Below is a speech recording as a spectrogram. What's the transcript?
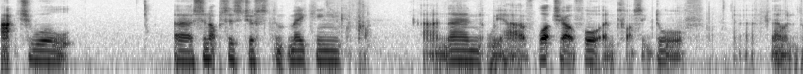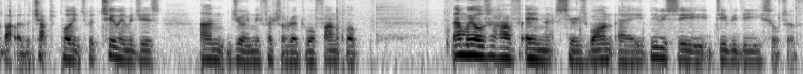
actual uh, synopsis just making, and then we have Watch Out For and Classic Dwarf. Uh, then at the back with the chapter points with two images, and join the official Red Dwarf fan club. Then we also have in Series 1 a BBC DVD sort of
